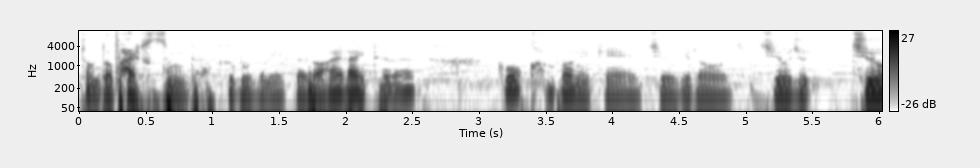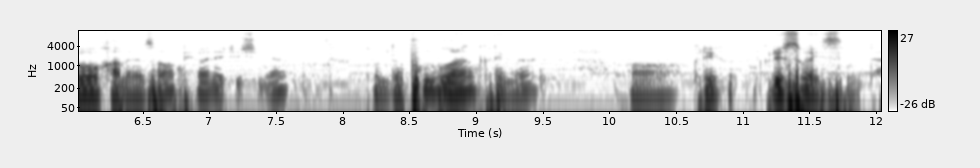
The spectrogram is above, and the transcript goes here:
좀더 밝습니다. 그 부분이 그래서 하이라이트는 꼭 한번 이렇게 지우기로 지워주 지워가면서 표현해 주시면 좀 더 풍부한 그림을 어, 그리, 그릴 수가 있습니다.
